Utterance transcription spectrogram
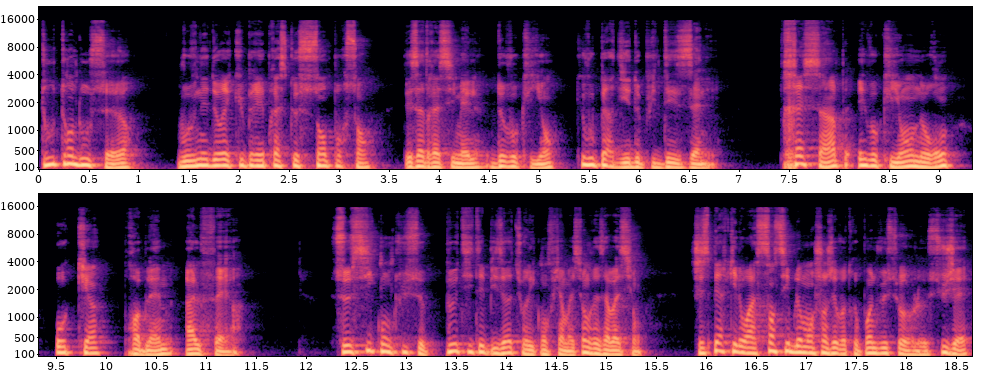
tout en douceur, vous venez de récupérer presque 100% des adresses e-mail de vos clients que vous perdiez depuis des années. Très simple et vos clients n'auront aucun problème à le faire. Ceci conclut ce petit épisode sur les confirmations de réservation. J'espère qu'il aura sensiblement changé votre point de vue sur le sujet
